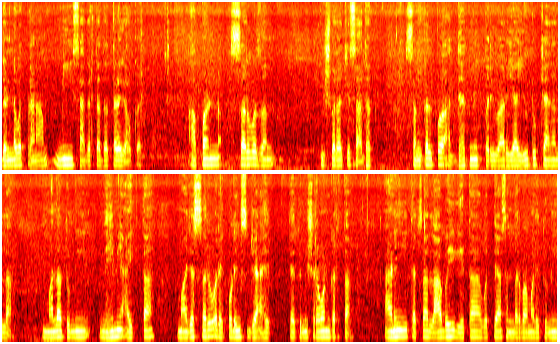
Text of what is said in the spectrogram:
दंडवत प्रणाम. मी सागरदादा तळेगावकर. आपण सर्वजण ईश्वराचे साधक संकल्प आध्यात्मिक परिवार या यूट्यूब चॅनलला मला तुम्ही नेहमी ऐकता माझ्या सर्व रेकॉर्डिंग्स ज्या आहेत त्या तुम्ही श्रवण करता आणि त्याचा लाभही घेता व त्या संदर्भामध्ये तुम्ही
